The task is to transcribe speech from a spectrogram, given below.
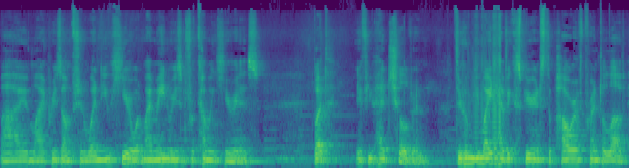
by my presumption when you hear what my main reason for coming here is. But if you had children, through whom you might have experienced the power of parental love,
